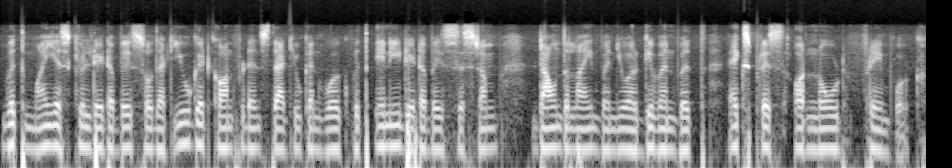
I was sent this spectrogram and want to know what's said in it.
with MySQL database so that you get confidence that you can work with any database system down the line when you are given with Express or Node framework.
